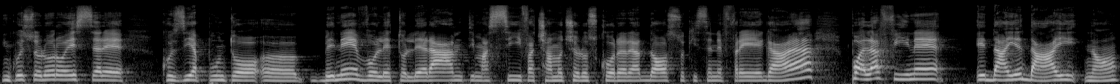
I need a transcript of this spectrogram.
in questo loro essere così appunto uh, benevole, tolleranti, ma sì, facciamocelo scorrere addosso, chi se ne frega, eh? poi alla fine e dai e dai, no?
